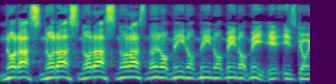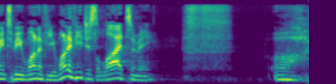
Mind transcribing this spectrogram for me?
Not us not us not us not us. No not me not me not me not me. It is going to be one of you. One of you just lied to me. Oh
